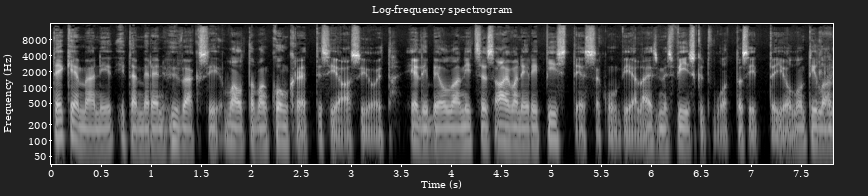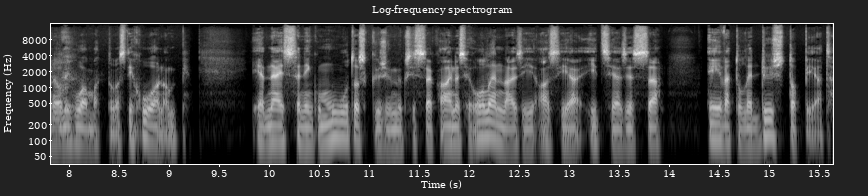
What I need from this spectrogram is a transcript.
tekemään Itämeren hyväksi valtavan konkreettisia asioita. Eli me ollaan itse asiassa aivan eri pisteessä kuin vielä esimerkiksi 50 vuotta sitten, jolloin tilanne oli huomattavasti huonompi. Ja näissä niin kuin muutoskysymyksissä aina se olennaisin asia itse asiassa eivät ole dystopiat,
